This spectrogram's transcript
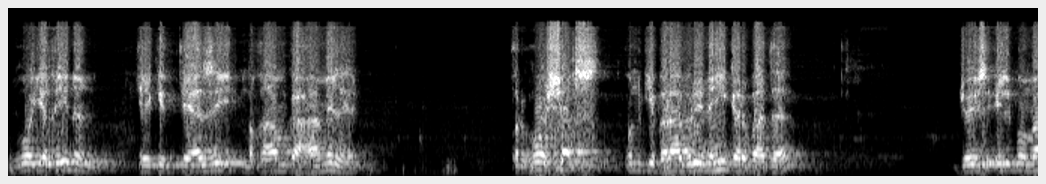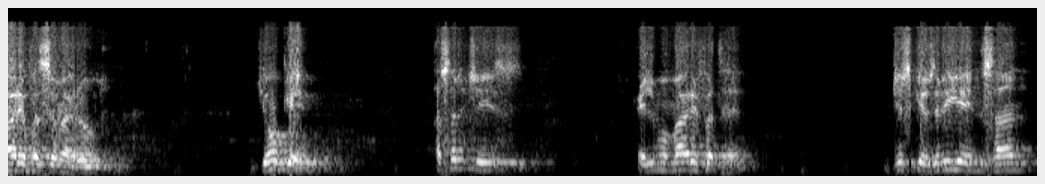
وہ یقیناً ایک امتیازی مقام کا حامل ہے اور وہ شخص ان کی برابری نہیں کر پاتا جو اس علم و معرفت سے محروم ہے۔ کیونکہ اصل چیز علم و معرفت ہے، جس کے ذریعے انسان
